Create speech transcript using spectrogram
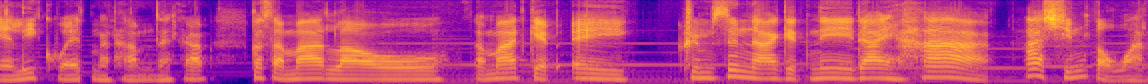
Daily Quest มาทำนะครับ ก็สามารถเราสามารถเก็บไอ้ Crimson Nugget นี่ได้ 5 5 ชิ้นต่อวัน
